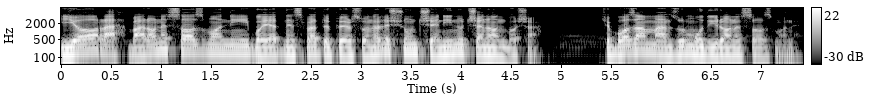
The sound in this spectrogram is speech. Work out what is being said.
یا رهبران سازمانی باید نسبت به پرسنلشون چنین و چنان باشن که بازم منظور مدیران سازمانه.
